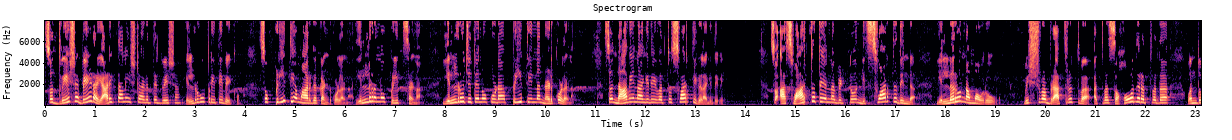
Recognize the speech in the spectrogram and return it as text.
ಸೊ ದ್ವೇಷ ಬೇಡ. ಯಾರಿಗೆ ತಾನೇ ಇಷ್ಟ ಆಗುತ್ತೆ ದ್ವೇಷ? ಎಲ್ರಿಗೂ ಪ್ರೀತಿ ಬೇಕು. ಸೊ ಪ್ರೀತಿಯ ಮಾರ್ಗ ಕಂಡುಕೊಳ್ಳೋಣ. ಎಲ್ಲರನ್ನೂ ಪ್ರೀತಿಸೋಣ. ಎಲ್ಲರ ಜೊತೆನೂ ಕೂಡ ಪ್ರೀತಿಯಿಂದ ನಡ್ಕೊಳ್ಳೋಣ. ಸೊ ನಾವೇನಾಗಿದ್ದೀವಿ ಇವತ್ತು? ಸ್ವಾರ್ಥಿಗಳಾಗಿದ್ದೀವಿ. ಸೊ ಆ ಸ್ವಾರ್ಥತೆಯನ್ನು ಬಿಟ್ಟು ನಿಸ್ವಾರ್ಥದಿಂದ ಎಲ್ಲರೂ ನಮ್ಮವರು ವಿಶ್ವ ಭ್ರಾತೃತ್ವ ಅಥವಾ ಸಹೋದರತ್ವದ ಒಂದು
